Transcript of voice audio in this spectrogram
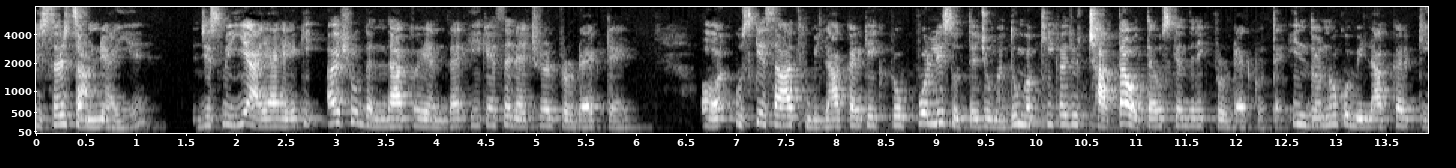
रिसर्च सामने आई है जिसमें ये आया है कि अश्वगंधा के अंदर एक ऐसा नेचुरल प्रोडक्ट है और उसके साथ मिला करके एक प्रोपोलिस होता है, जो मधुमक्खी का जो छाता होता है, उसके अंदर एक प्रोडक्ट होता है। इन दोनों को मिला करके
